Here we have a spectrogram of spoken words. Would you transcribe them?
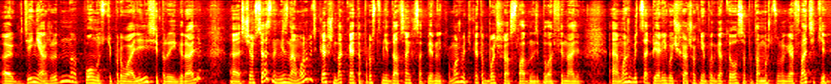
э, где неожиданно полностью провалились и проиграли. Э, с чем связано, не знаю, может быть, конечно, да, какая-то просто недооценка соперника, может быть, какая-то больше расслабленность была в финале. Может быть, соперник очень хорошо к ним подготовился, потому что, например, Фнатики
